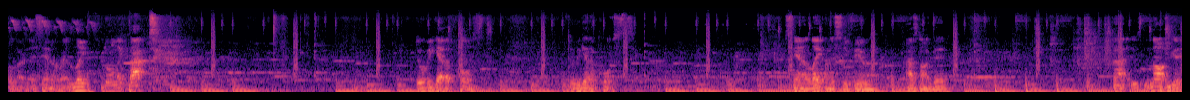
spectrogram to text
Oh Lord, I see a red light. Don't like that. Do we get a post? Do we get a post? Seeing a light on the CPU. That's not good. That is not good.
